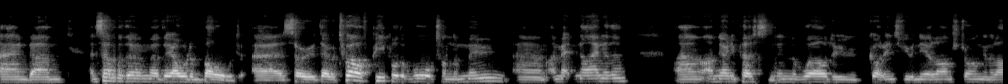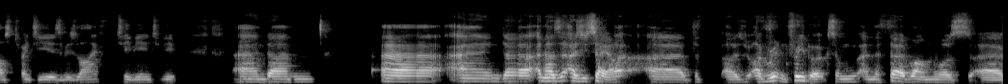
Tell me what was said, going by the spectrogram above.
and um, and some of them are the old and bold. Uh, so there were twelve people that walked on the moon. Um, I met nine of them. Um, I'm the only person in the world who got an interview with Neil Armstrong in the last 20 years of his life, TV interview, and um, and and as, as you say, the, I have written three books, and, and, the third one was uh,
